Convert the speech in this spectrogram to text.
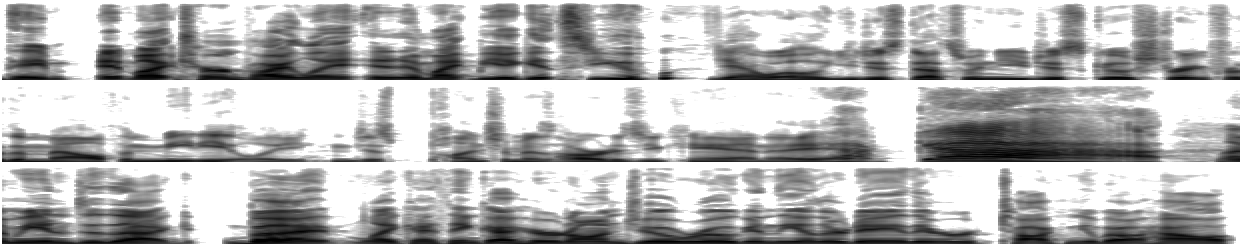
they it might turn violent and it might be against you. Yeah, well, you just that's when you just go straight for the mouth immediately and just punch him as hard as you can. Yeah, gah! I mean, to that, but like I think I heard on Joe Rogan the other day, they were talking about how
